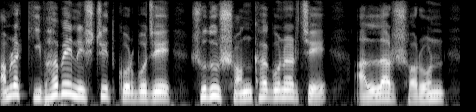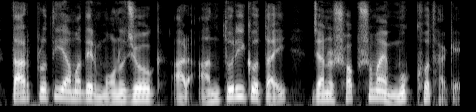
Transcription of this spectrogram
আমরা কীভাবে নিশ্চিত করব যে শুধু সংখ্যা গোনার চেয়ে আল্লাহর স্মরণ তার প্রতি আমাদের মনোযোগ আর আন্তরিকতাই যেন সবসময় মুখ্য থাকে।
